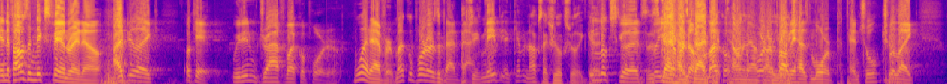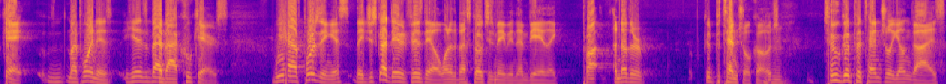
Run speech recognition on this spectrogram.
And if I was a Knicks fan right now, I'd be like, okay, we didn't draft Michael Porter. Whatever. Michael Porter is a bad back. Actually, Maybe and Kevin Knox actually looks really good. It looks good. So this guy has know. bad Michael, talent Michael Porter evaluation. probably has more potential. True. But like, okay, my point is he has a bad back. Who cares? We have Porzingis. They just got David Fizdale, one of the best coaches maybe in the NBA. Like pro- another good potential coach. Mm-hmm. Two good potential young guys.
